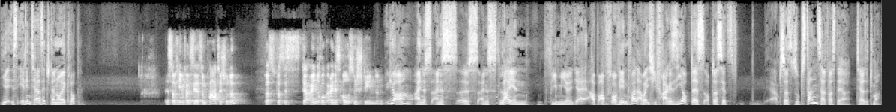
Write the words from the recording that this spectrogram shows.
Hier ist Edin Terzic der neue Klopp. Ist auf jeden Fall sehr sympathisch, oder? Was, was ist der Eindruck eines Außenstehenden? Ja, eines, eines, eines, eines Laien wie mir. Ja, ab, auf, auf jeden Fall. Aber ich, ich frage Sie, ob das, ob das jetzt, ob das Substanz hat, was der Terzic macht.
